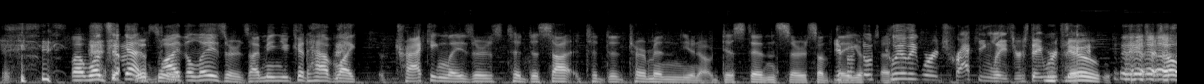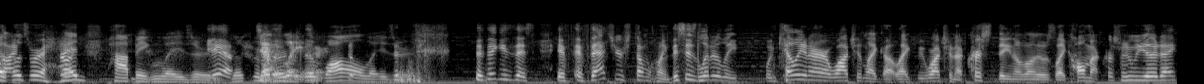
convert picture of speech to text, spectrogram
but once again, why the lasers? I mean, you could have like tracking lasers to decide to determine, you know, distance or yeah, something. but those to- clearly weren't tracking lasers. They were no, just no, those were head popping lasers. Yeah. those were Death burn the wall lasers. The thing is this: if if that's your stumbling point, this is literally when Kelly and I are watching like a, like we were watching a Chris, you know, one of those like Hallmark Christmas movie the other day,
